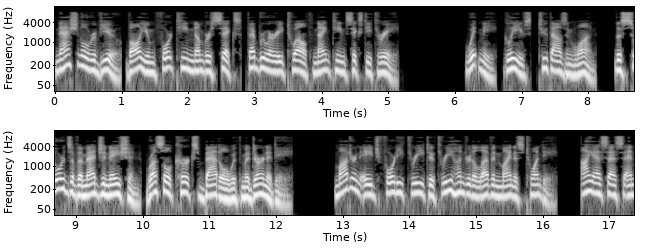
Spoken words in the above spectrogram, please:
National Review, Volume 14 No. 6, February 12, 1963. Whitney, Gleaves, 2001. The Swords of Imagination, Russell Kirk's Battle with Modernity. Modern Age 43–311–20. ISSN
